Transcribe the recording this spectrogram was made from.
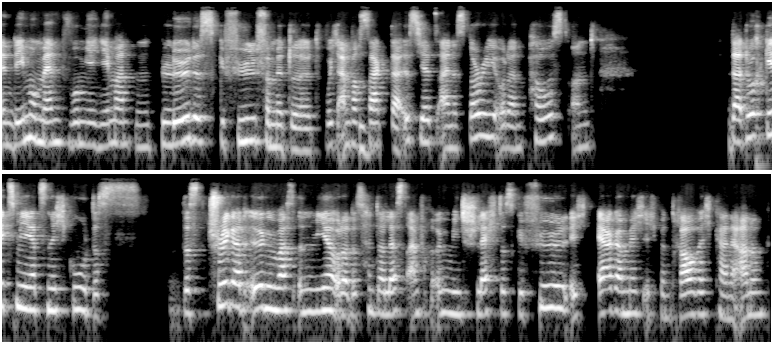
in dem Moment, wo mir jemand ein blödes Gefühl vermittelt, wo ich einfach mhm. sage, da ist jetzt eine Story oder ein Post und dadurch geht es mir jetzt nicht gut. Das, das triggert irgendwas in mir oder das hinterlässt einfach irgendwie ein schlechtes Gefühl. Ich ärgere mich, ich bin traurig, keine Ahnung.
